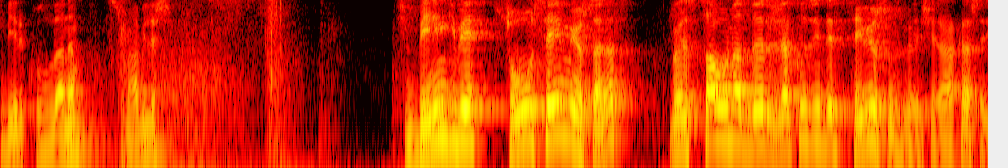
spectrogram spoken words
bir kullanım sunabilir. Şimdi benim gibi soğuğu sevmiyorsanız Böyle saunadır, jacuzzidir seviyorsunuz böyle şeyler arkadaşlar.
